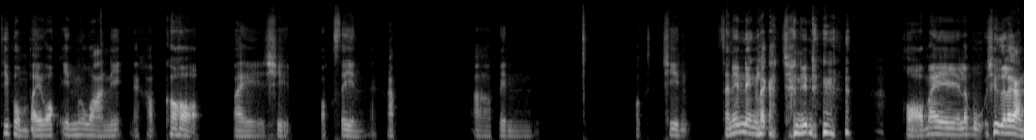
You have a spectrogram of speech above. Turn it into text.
ที่ผมไป walk in เมื่อวานนี้นะครับ ก็ไปฉีดวัคซีนนะครับเป็นวัคซีนชนิดหนึ่งแล้วกันชนิดหนึ่งขอไม่ระบุชื่อแล้วกัน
